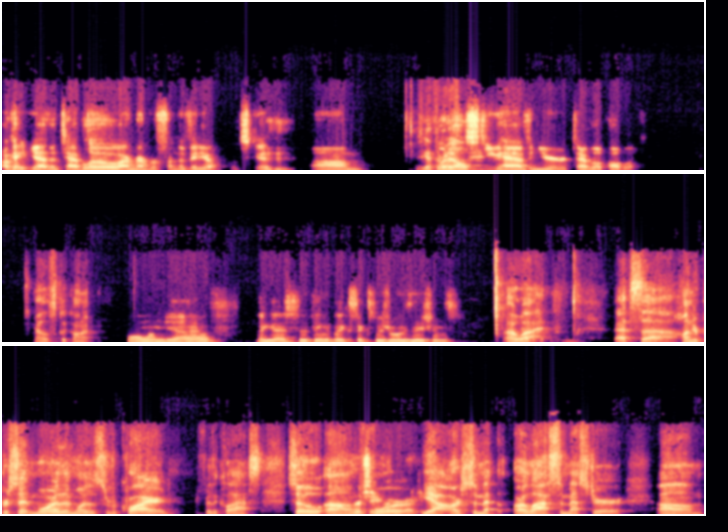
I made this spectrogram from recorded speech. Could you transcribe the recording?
okay, yeah, the Tableau I remember from the video looks good. Mm-hmm. Um, He's got the what resume. else do you have in your Tableau public? Now let's click on it. Um, yeah, I have, I guess, I think like six visualizations. Oh, I, that's a hundred percent more than was required for the class. So, um, for yeah, our sem- our last semester, um,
